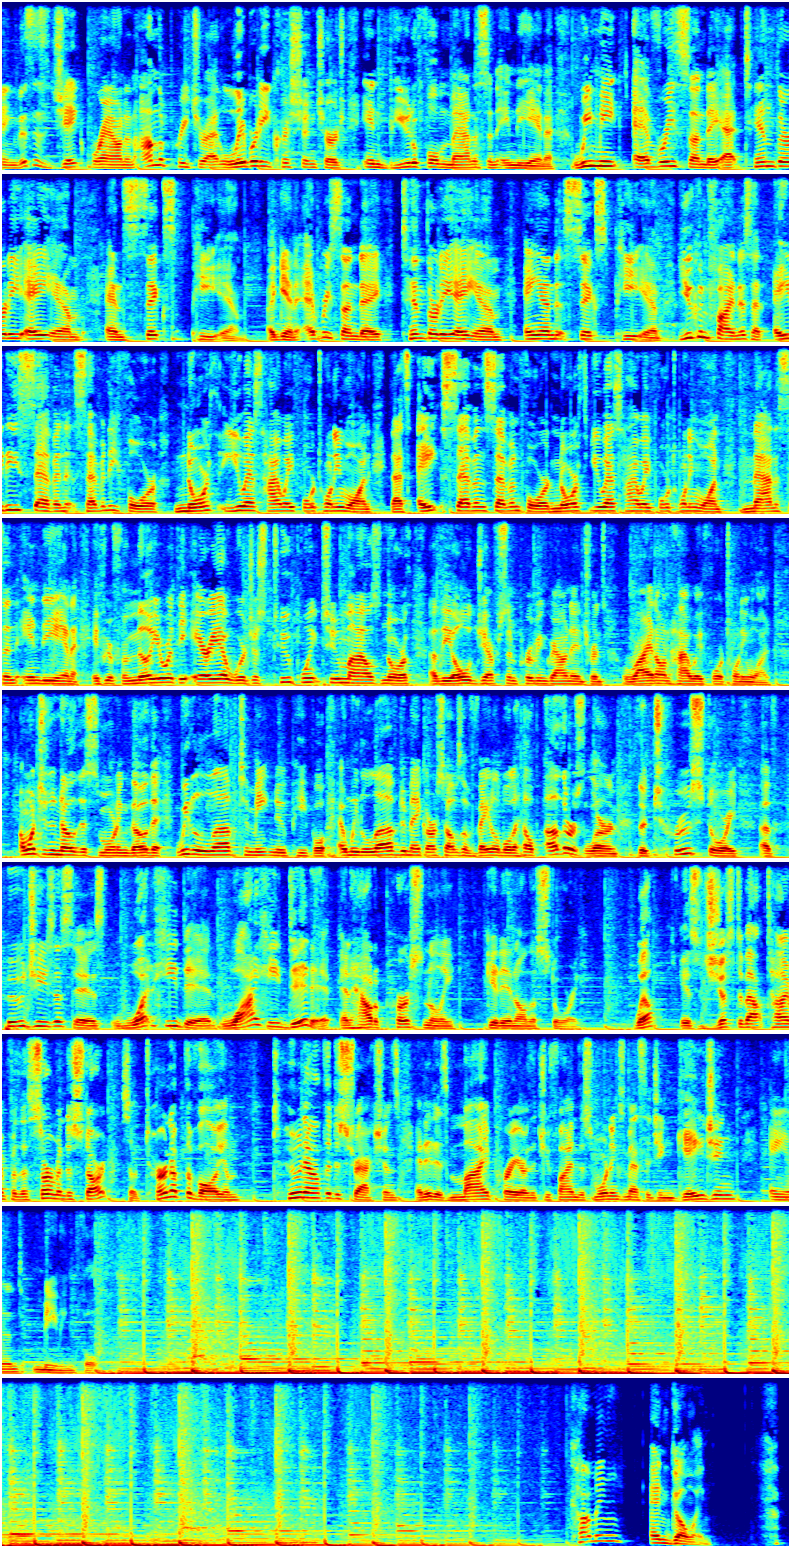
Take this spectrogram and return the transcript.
Morning. This is Jake Brown, and I'm the preacher at Liberty Christian Church in beautiful Madison, Indiana. We meet every Sunday at 10:30 a.m. and 6 p.m. Again, every Sunday, 10:30 a.m. and 6 p.m. You can find us at 8774 North US Highway 421. That's 8774 North US Highway 421, Madison, Indiana. If you're familiar with the area, we're just 2.2 miles north of the old Jefferson Proving Ground entrance, right on Highway 421. I want you to know this morning, though, that we love to meet new people and we love to make ourselves available to help others learn the true story of who Jesus is, what he did, why he did it, and how to personally get in on the story. Well, it's just about time for the sermon to start, so turn up the volume, tune out the distractions, and it is my prayer that you find this morning's message engaging and meaningful. Coming and going.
